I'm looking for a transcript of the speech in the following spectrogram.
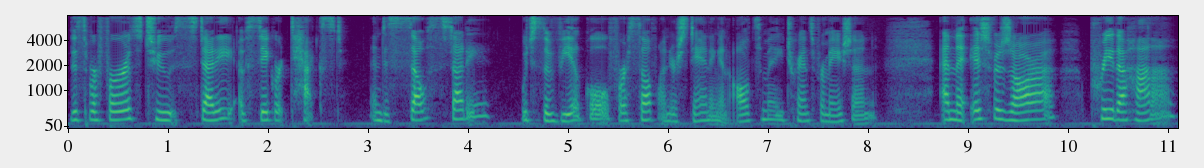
this refers to study of sacred text and to self study, which is a vehicle for self understanding and ultimately transformation, and the Ishvara Pranidhana,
